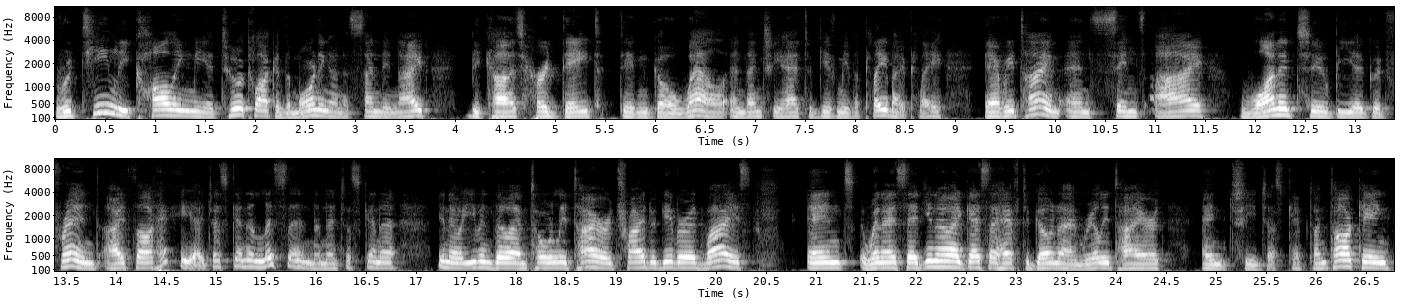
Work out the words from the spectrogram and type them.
routinely calling me at two o'clock in the morning on a Sunday night because her date didn't go well. And then she had to give me the play by play every time. And since I wanted to be a good friend, I thought, hey, I'm just going to listen and I'm just going to, you know, even though I'm totally tired, try to give her advice. And when I said, you know, I guess I have to go now, I'm really tired, and she just kept on talking,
